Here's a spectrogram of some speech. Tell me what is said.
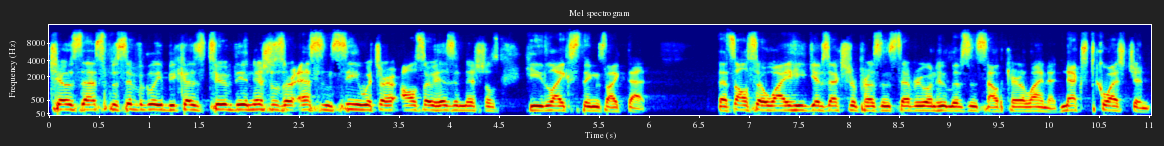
chose that specifically because two of the initials are S and C, which are also his initials. He likes things like that. That's also why he gives extra presents to everyone who lives in South Carolina. Next question.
